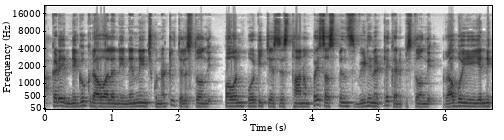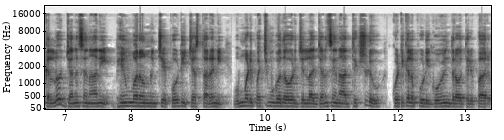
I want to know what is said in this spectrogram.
అక్కడే నెగ్గుకు రావాలని నిర్ణయించుకున్నట్లు తెలుస్తోంది. పవన్ పోటీ చేసే స్థానంపై సస్పెన్స్ వీడినట్లే కనిపిస్తోంది. రాబోయే ఎన్నికల్లో జనసేనాని భీమవరం నుంచే పోటీ చేస్తారని ఉమ్మడి పశ్చిమ గోదావరి జిల్లా జనసేన అధ్యక్షుడు కొటికలపూడి గోవిందరావు తెలిపారు.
